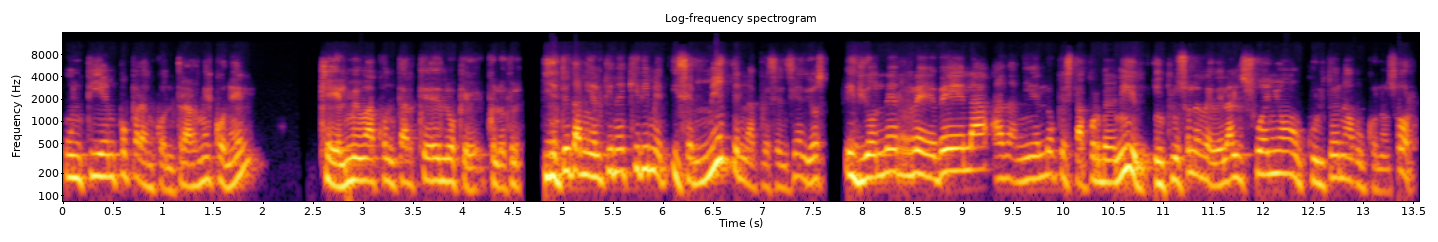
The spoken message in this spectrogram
un tiempo para encontrarme con él, que él me va a contar qué es. Lo que y entonces Daniel tiene que ir y, se mete en la presencia de Dios y Dios le revela a Daniel lo que está por venir, incluso le revela el sueño oculto de Nabucodonosor.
